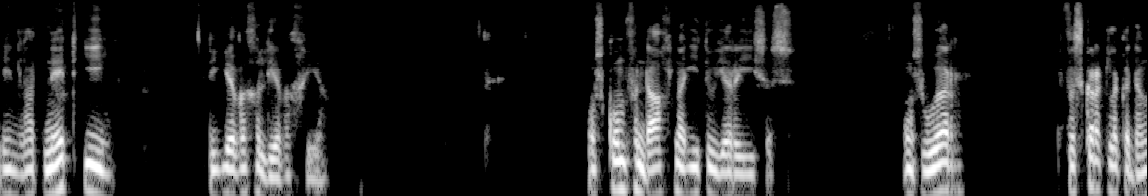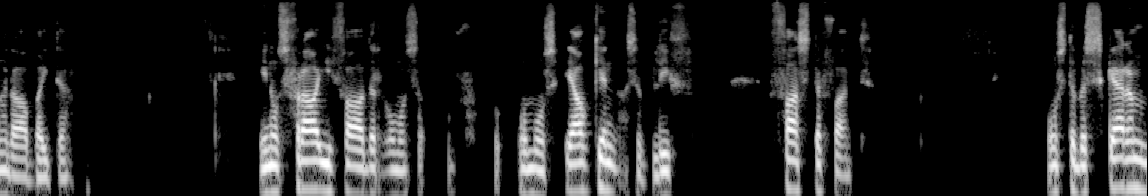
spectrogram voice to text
En laat net U die ewige lewe gee. Ons kom vandag na U toe Here Jesus. Ons hoor verskriklike dinge daar buite. En ons vra u Vader om ons om ons elkeen asseblief vas te vat. Ons te beskerm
